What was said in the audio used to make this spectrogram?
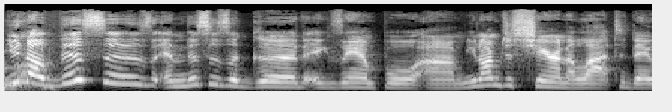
you know, this is and this is a good example. Um, you know, I'm just sharing a lot today.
